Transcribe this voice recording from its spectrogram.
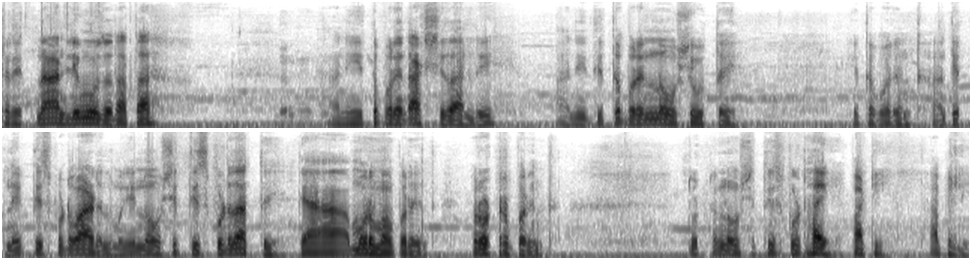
तर इथनं आणली मोजत आता. आणि इथंपर्यंत आठशे झाली. आणि तिथंपर्यंत नऊशे होतं आहे इथंपर्यंत. आणि तिथनं एक तीस फूट वाढेल. म्हणजे नऊशे तीस फूट जाते त्या मुरमापर्यंत. रोटरपर्यंत. टोटल नऊशे तीस फूट आहे पाठी आपली.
